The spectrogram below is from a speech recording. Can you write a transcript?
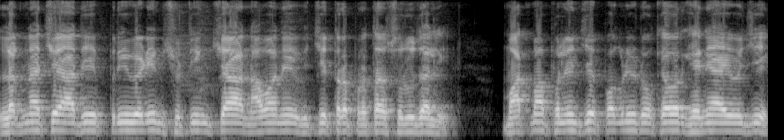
लग्नाच्या आधी प्री वेडिंग शूटिंगच्या नावाने विचित्र प्रथा सुरू झाली. महात्मा फुलेंची पगडी डोक्यावर घेण्याऐवजी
